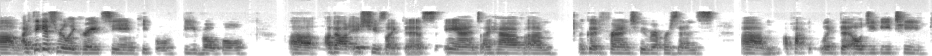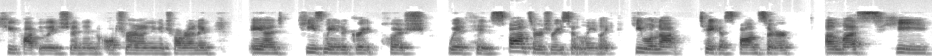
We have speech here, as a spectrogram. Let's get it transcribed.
Um, I think it's really great seeing people be vocal uh, about issues like this. And I have um, a good friend who represents um, pop- like the LGBTQ population in ultra running and trail running, and he's made a great push with his sponsors recently. Like he will not take a sponsor unless he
